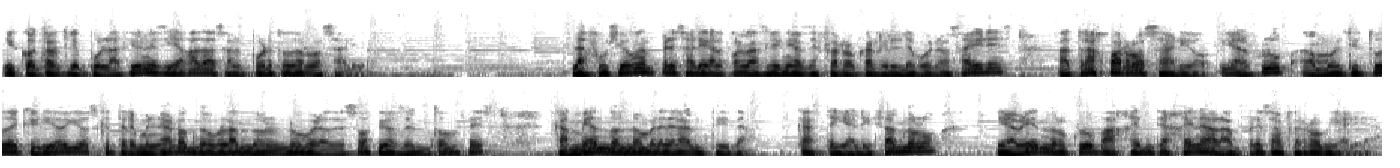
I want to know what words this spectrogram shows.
y contra tripulaciones llegadas al puerto de Rosario. La fusión empresarial con las líneas de ferrocarril de Buenos Aires atrajo a Rosario y al club a multitud de criollos que terminaron doblando el número de socios de entonces, cambiando el nombre de la entidad, castellanizándolo y abriendo el club a gente ajena a la empresa ferroviaria.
